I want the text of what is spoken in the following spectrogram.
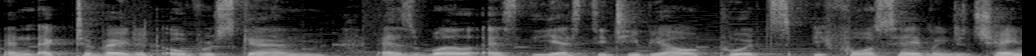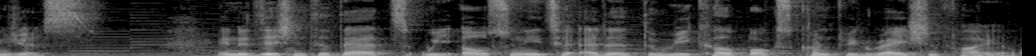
and activated overscan as well as the SDTV outputs before saving the changes. In addition to that, we also need to edit the recalbox configuration file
